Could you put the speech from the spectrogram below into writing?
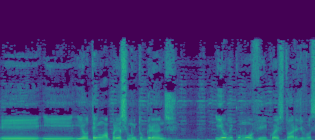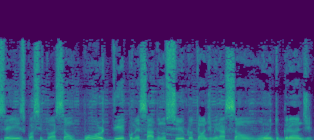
E, e, e, eu tenho um apreço muito grande. E eu me comovi com a história de vocês, com a situação, por ter começado no circo. Eu tenho uma admiração muito grande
